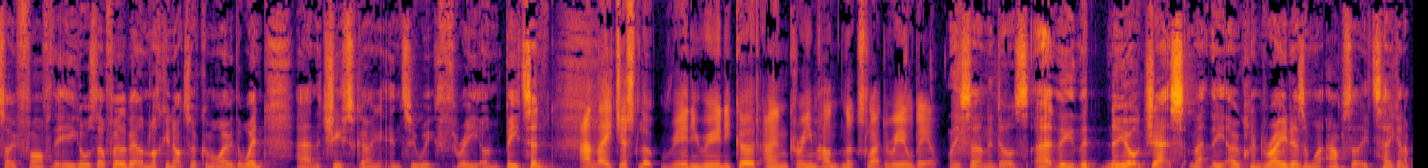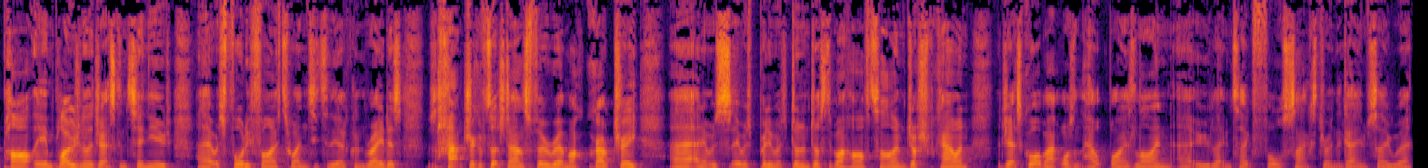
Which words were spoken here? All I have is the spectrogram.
so far for the Eagles. They'll feel a bit unlucky not to have come away with the win, uh, and the Chiefs are going into week three unbeaten. And they just look really, really good, and Kareem Hunt looks like the real deal. He certainly does. Uh, the, the New York Jets met the Oakland Raiders and were absolutely taken apart. The implosion of the Jets continued. Uh, it was 45 20 to the Oakland Raiders. It was a hat trick of touchdowns for uh, Michael Crabtree, uh, and it was, it was pretty much done and dusted by half time. Josh McCown, the Jets quarterback, wasn't helped by his line, uh, who let him take four sacks during the game. So,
